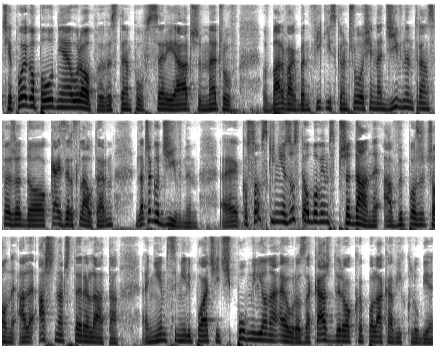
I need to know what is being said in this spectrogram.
ciepłego południa Europy, występów w Serie A czy meczów w barwach Benfiki skończyło się na dziwnym transferze do Kaiserslautern. Dlaczego dziwnym? E, Kosowski nie został bowiem sprzedany, a wypożyczony, ale aż na 4 lata. Niemcy mieli płacić pół miliona euro za każdy rok Polaka w ich klubie.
